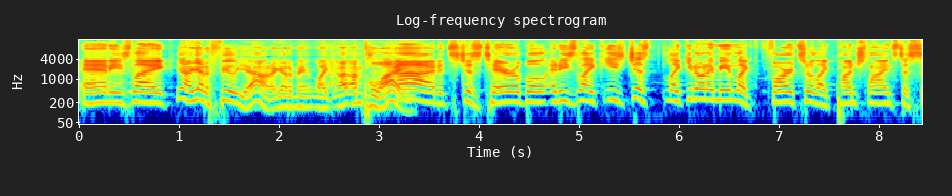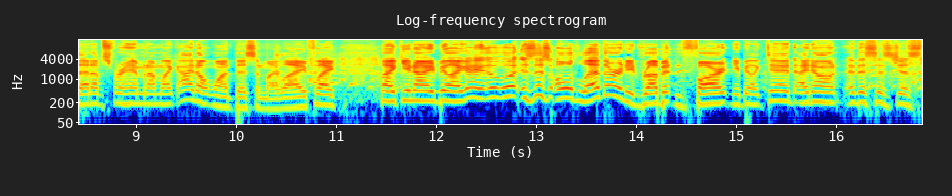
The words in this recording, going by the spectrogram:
And he's like, Yeah, I got to feel you out. I got to make like I, I'm polite. God, it's just terrible. And he's like, he's just like, you know what I mean? Like farts are like punchlines to setups for him. And I'm like, I don't want this in my life. Like, like you know, he'd be like, hey, uh, what, is this old leather? And he'd rub it and fart. And you'd be like, dude, I don't. This is just.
